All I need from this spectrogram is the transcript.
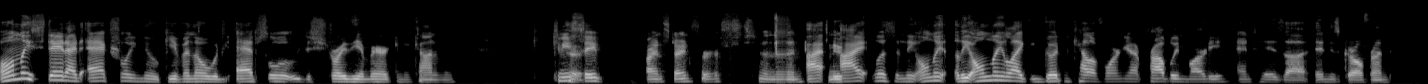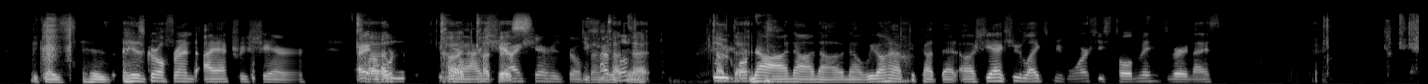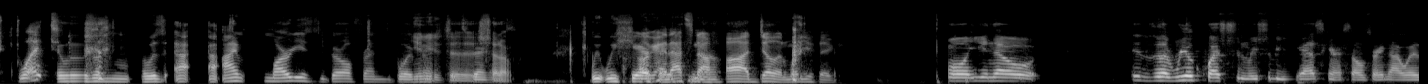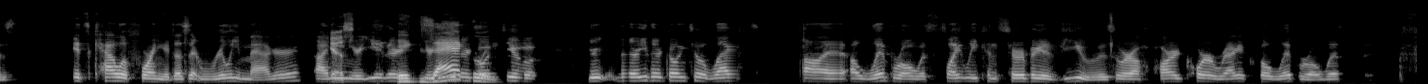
Only state I'd actually nuke, even though it would absolutely destroy the American economy. Can you Sure. say Einstein first and then I nuke? I listen. The only the only like good in California probably Marty and his uh and his girlfriend, because his his girlfriend I actually share. I, Uh, um, Cut, yeah, I cut share, I this. share his You girlfriend. can cut love that. Dude, cut that. No, no, no, no. We don't have to cut that. Uh, she actually likes me more. She's told me it's very nice. Okay. What? It was um, it was I, I, I'm Marty's girlfriend's boyfriend. You need to very shut nice. up. We we share. Okay, her, that's you know. enough. Uh, Dylan, what do you think? well, you know, the real question we should be asking ourselves right now is, it's California. Does it really matter? I Yes. mean, you're either you're either going to you're they're either going to elect uh, a liberal with slightly conservative views or a hardcore radical liberal with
